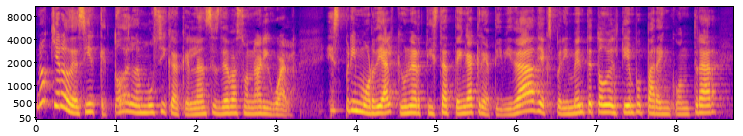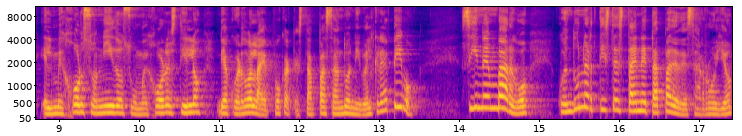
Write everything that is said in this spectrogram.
No quiero decir que toda la música que lances deba sonar igual. Es primordial que un artista tenga creatividad y experimente todo el tiempo para encontrar el mejor sonido, su mejor estilo, de acuerdo a la época que está pasando a nivel creativo. Sin embargo, cuando un artista está en etapa de desarrollo,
